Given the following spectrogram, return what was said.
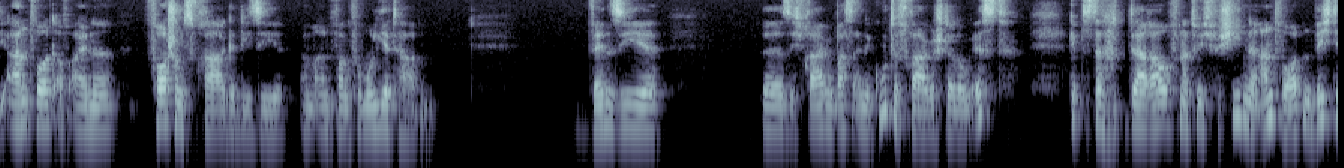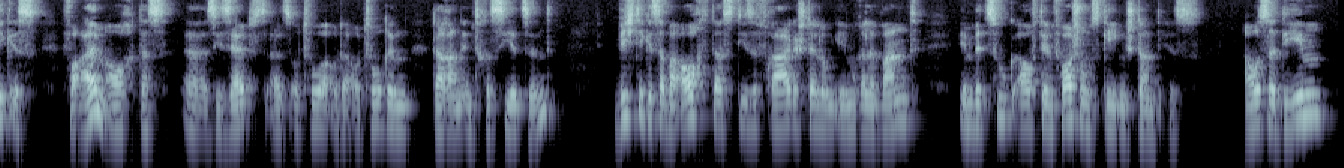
die Antwort auf eine Forschungsfrage, die Sie am Anfang formuliert haben. Wenn Sie äh, sich fragen, was eine gute Fragestellung ist, gibt es dann darauf natürlich verschiedene Antworten. Wichtig ist vor allem auch, dass äh, Sie selbst als Autor oder Autorin daran interessiert sind. Wichtig ist aber auch, dass diese Fragestellung eben relevant in Bezug auf den Forschungsgegenstand ist. Außerdem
